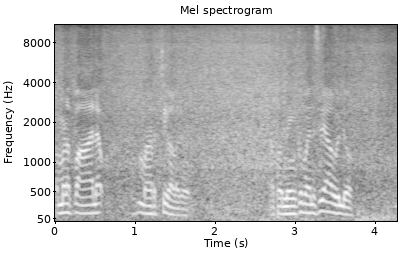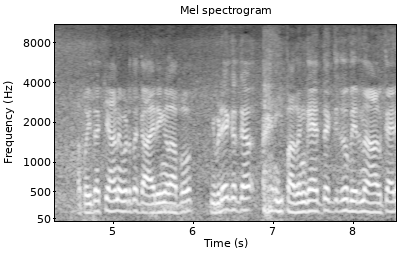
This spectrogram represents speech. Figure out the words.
നമ്മുടെ പാലം മറിച്ച് കളഞ്ഞു അപ്പോൾ നിങ്ങൾക്ക് മനസ്സിലാവുമല്ലോ. അപ്പോൾ ഇതൊക്കെയാണ് ഇവിടുത്തെ കാര്യങ്ങൾ. അപ്പോൾ ഇവിടേക്കൊക്കെ ഈ പതങ്കയത്തേക്കൊക്കെ വരുന്ന ആൾക്കാർ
